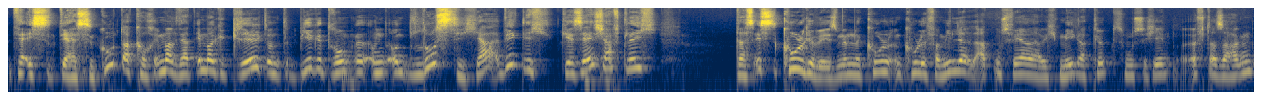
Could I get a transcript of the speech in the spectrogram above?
der ist, der ist ein guter Koch, immer, der hat immer gegrillt und Bier getrunken und, und lustig, ja, wirklich gesellschaftlich. Das ist cool gewesen. Wir haben eine, cool, eine coole Familienatmosphäre, da habe ich mega Glück, das muss ich jeden, öfter sagen.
